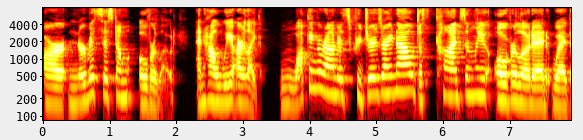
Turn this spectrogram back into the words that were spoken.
our nervous system overload and how we are like walking around as creatures right now, just constantly overloaded with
